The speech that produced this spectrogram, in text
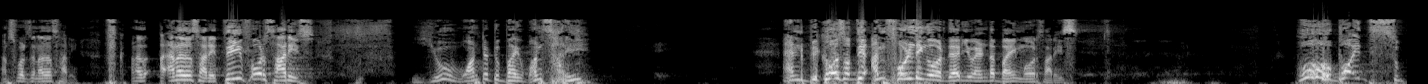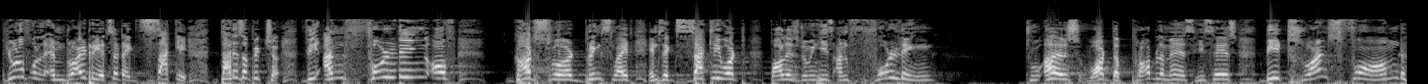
Unfolds another sari. Another, another sari. Three, four saris. You wanted to buy one sari. And because of the unfolding over there, you end up buying more saris. Oh boy, it's beautiful embroidery, etc. Exactly. That is a picture. The unfolding of God's word brings light. And it's exactly what Paul is doing. He's unfolding to us what the problem is. He says, be transformed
